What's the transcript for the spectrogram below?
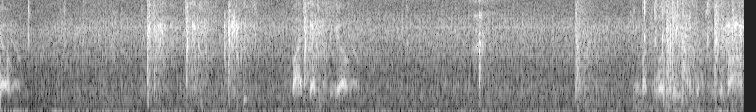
Go. Five seconds to go. You must locate and defuse the bomb.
